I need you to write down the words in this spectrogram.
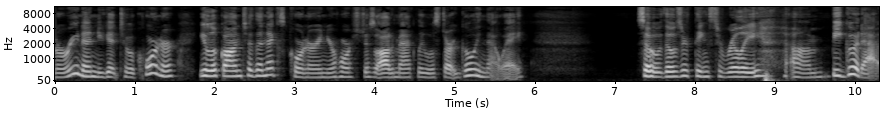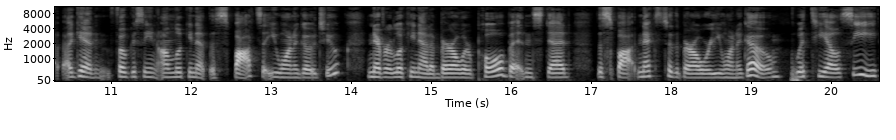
arena and you get to a corner, you look on to the next corner and your horse just automatically will start going that way. So, those are things to really um, be good at. Again, focusing on looking at the spots that you want to go to, never looking at a barrel or pole, but instead the spot next to the barrel where you want to go. With TLC,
